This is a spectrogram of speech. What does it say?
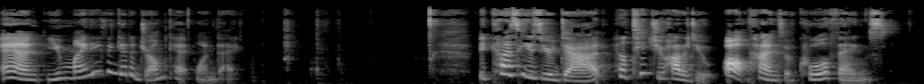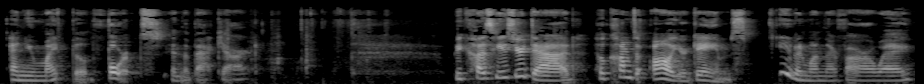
and you might even get a drum kit one day. Because he's your dad, he'll teach you how to do all kinds of cool things and you might build forts in the backyard. Because he's your dad, he'll come to all your games, even when they're far away.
